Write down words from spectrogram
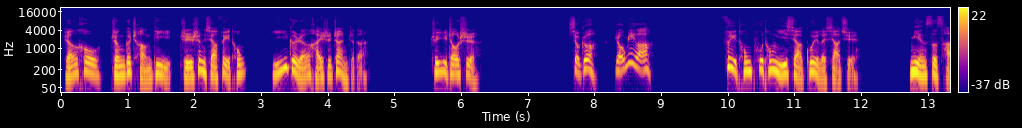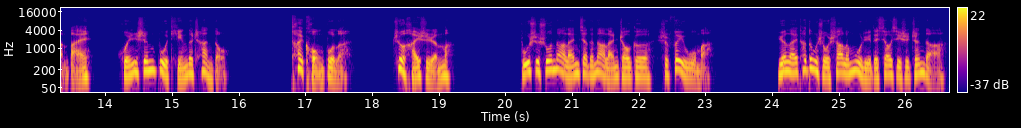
然后整个场地只剩下费通一个人还是站着的。这一招是，小哥饶命啊！费通扑通一下跪了下去，面色惨白，浑身不停的颤抖。太恐怖了，这还是人吗？不是说纳兰家的纳兰朝歌是废物吗？原来他动手杀了木吕的消息是真的啊！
